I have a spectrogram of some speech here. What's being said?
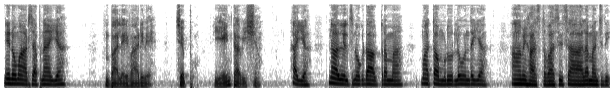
నేను మాట చెప్పనా అయ్యా? భలే వాడివే చెప్పు ఏంటా విషయం? అయ్యా నాకు తెలిసిన ఒక డాక్టర్ అమ్మా మా తమ్ముడూరులో ఉందయ్యా. ఆమె హస్తవాసి చాలా మంచిది.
